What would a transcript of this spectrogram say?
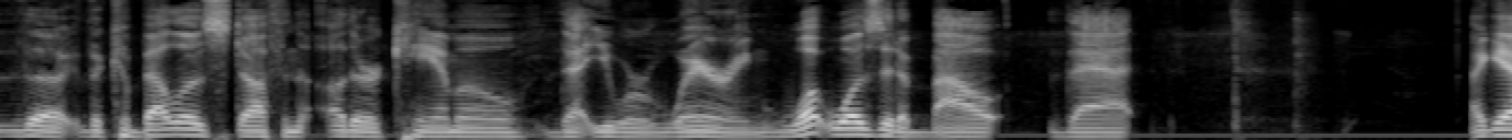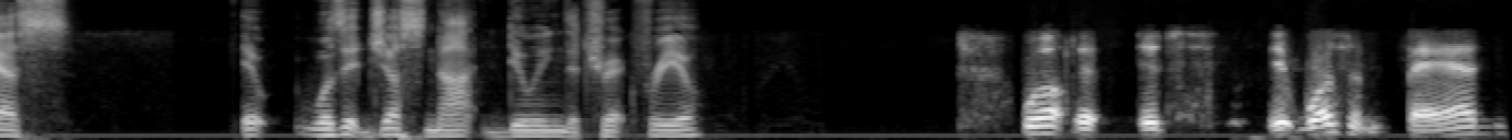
the the Cabela's stuff and the other camo that you were wearing, what was it about that? I guess it was it just not doing the trick for you. Well, it, it's it wasn't bad,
